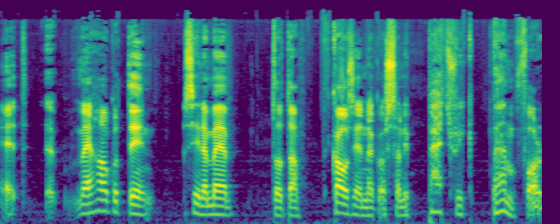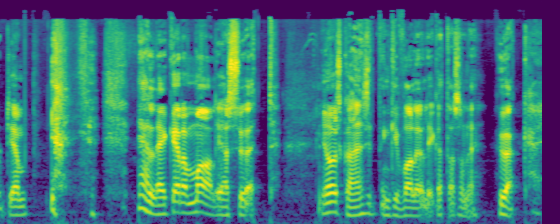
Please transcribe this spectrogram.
Et me haukuttiin siinä meidän tota, kausiennakossa niin Patrick Bamford, ja jälleen kerran maalia syöttö. Niin olisiko hän sittenkin valioliikatasoinen hyökkäjä?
